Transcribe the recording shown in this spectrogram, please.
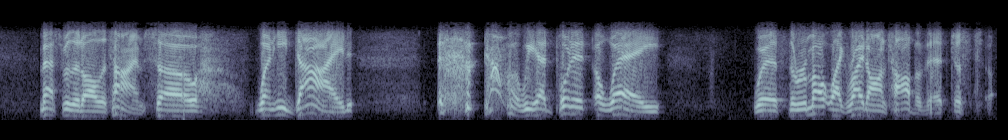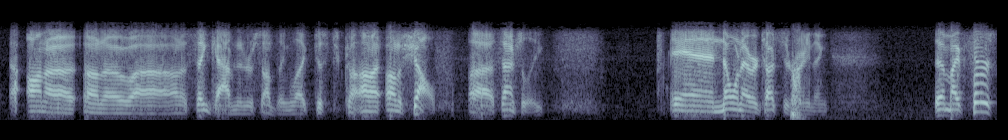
messed with it all the time. So when he died, we had put it away with the remote like right on top of it, just on a on a uh, on a sink cabinet or something, like just on a, on a shelf, uh, essentially. And no one ever touched it or anything. Then my first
